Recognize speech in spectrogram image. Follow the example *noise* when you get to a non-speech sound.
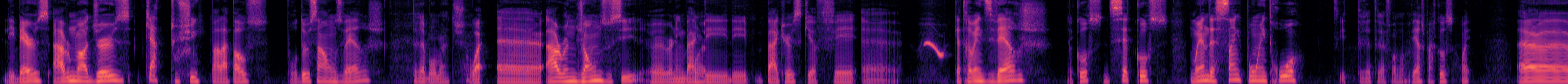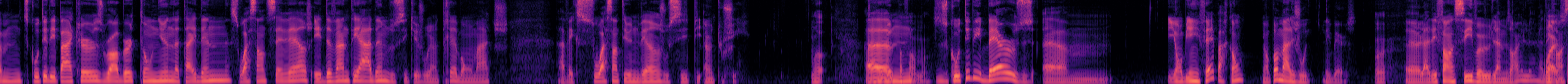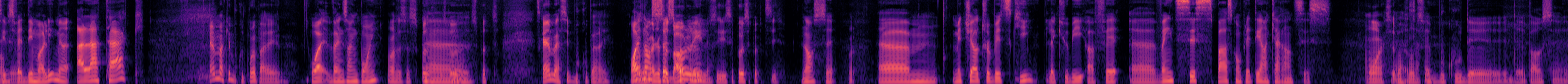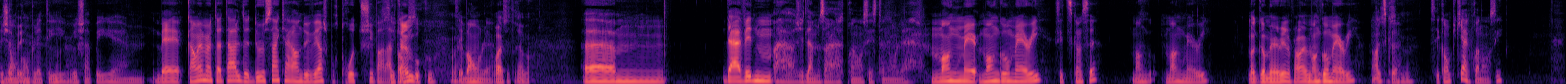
Les Bears, Aaron Rodgers, 4 touchés par la passe pour 211 verges. Très bon match. Ouais. Euh, Aaron Jones aussi, euh, running back Ouais. des, des Packers, qui a fait euh, 90 verges de course, 17 courses, une moyenne de 5,3 Ce qui est très très fort. verges par course. Ouais. Euh, du côté des Packers, Robert Tonian, le tight end, 67 verges. Et Devante Adams aussi, qui a joué un très bon match avec 61 verges aussi, puis un touché. Ouais, Euh, belle performance. du côté des Bears, euh, ils ont bien fait, par contre. Ils ont pas mal joué, les Bears. Ouais. La défensive a eu de la misère. là. La défensive ils se fait démolir, mais à l'attaque, quand même marqué beaucoup de points pareil. Ouais, 25 points. Ouais, c'est ça. C'est pas, Euh. c'est pas, c'est pas t- c'est quand même assez beaucoup pareil. Ouais, Dans non, c'est ça, c'est pas football, là, c'est c'est pas, c'est pas petit. Non, c'est ça. Ouais. Euh, Mitchell Trubisky, le QB, a fait euh, 26 passes complétées en 46. Ouais, c'est Euh, par ça contre fait ça. beaucoup de, de passes euh, non complétées ou échappées. euh, ben, quand même un total de 242 verges pour 3 touchés par la C'est passe. quand même beaucoup. Ouais, C'est bon, là. Ouais, c'est très bon. Euh, David... Ah, j'ai de la misère à prononcer ce nom-là. Montgomery, Montgomery, c'est-tu comme ça? Mongo, Montgomery? Montgomery, le frère. Montgomery? En tout cas, c'est? compliqué à prononcer.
